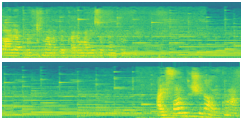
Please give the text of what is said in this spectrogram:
calea profesională pe care am ales-o pentru mine. iPhone și da, recomand.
